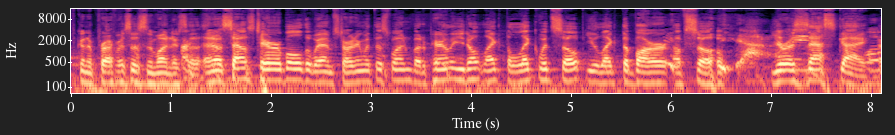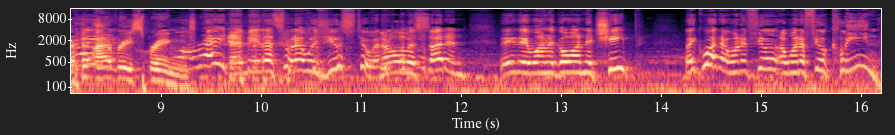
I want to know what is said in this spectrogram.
going to preface this in one. I know it sounds terrible the way I'm starting with this one, but apparently you don't like the liquid soap. You like the bar of soap. Yeah, You're I a mean, zest guy. well, right. Ivory Springs. Well, right. I mean, that's what I was used to, and all of a sudden, they, they want to go on the cheap. Like what? I want to feel. I want to feel clean.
